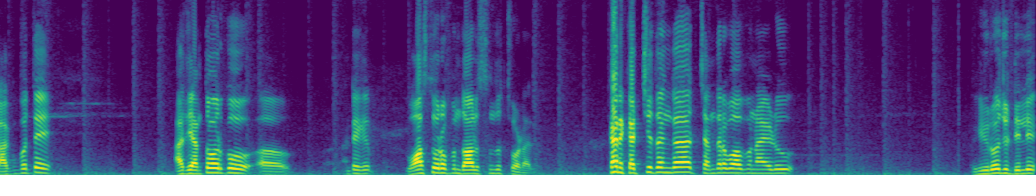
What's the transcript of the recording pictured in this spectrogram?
కాకపోతే అది ఎంతవరకు అంటే వాస్తవ రూపం దాలుస్తుందో చూడాలి. కానీ ఖచ్చితంగా చంద్రబాబు నాయుడు ఈరోజు ఢిల్లీ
